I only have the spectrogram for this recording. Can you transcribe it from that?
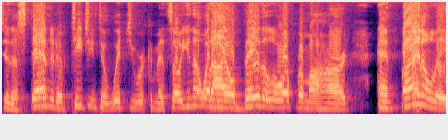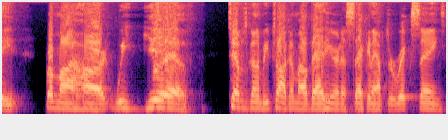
to the standard of teaching to which you were committed. So, you know what? I obey the Lord from my heart. And finally, from my heart. We give. Tim's going to be talking about that here in a second after Rick sings.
